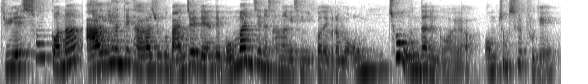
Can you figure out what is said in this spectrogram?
뒤에 숨거나 아기한테 가가지고 만져야 되는데 못 만지는 상황이 생기거나 그러면 엄청 운다는 거예요. 엄청 슬프게.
